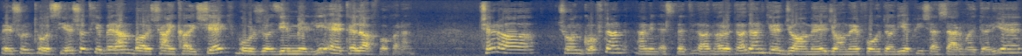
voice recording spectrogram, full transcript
بهشون توصیه شد که برن با شانگهای شک برجوازی ملی اعتلاف بکنن. چرا؟ چون گفتن همین استدلال ها رو دادن که جامعه جامعه فودالی پیش از سرمایداریه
